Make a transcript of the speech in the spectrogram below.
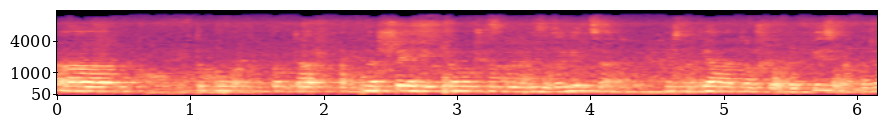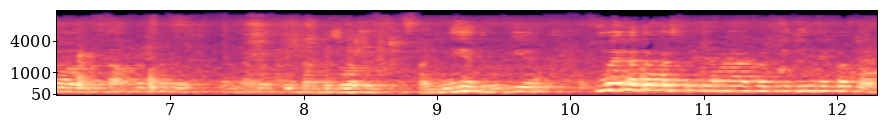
э, таком отношении к тому, что будет говориться, несмотря на то, что письма, пожалуй, там должны быть какие-то эпизоды одни, другие. Мы это воспринимаем как единый поток.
